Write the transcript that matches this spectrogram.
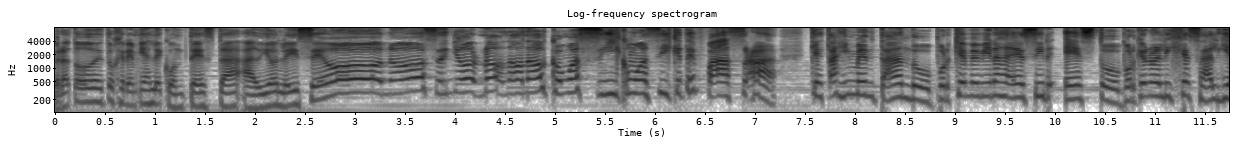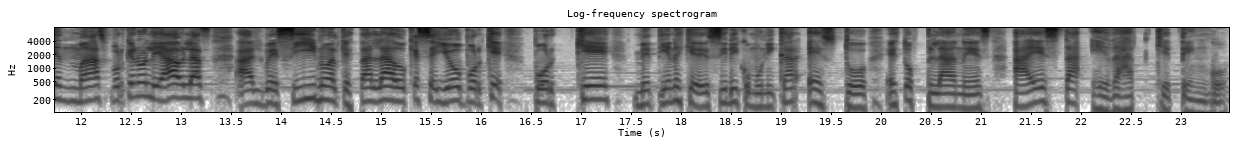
Pero a todo esto Jeremías le contesta a Dios, le dice, oh, no, Señor, no, no, no, ¿cómo así? ¿Cómo así? ¿Qué te pasa? ¿Qué estás inventando? ¿Por qué me vienes a decir esto? ¿Por qué no eliges a alguien más? ¿Por qué no le hablas al vecino, al que está al lado, qué sé yo? ¿Por qué? ¿Por qué me tienes que decir y comunicar esto, estos planes a esta edad que tengo,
